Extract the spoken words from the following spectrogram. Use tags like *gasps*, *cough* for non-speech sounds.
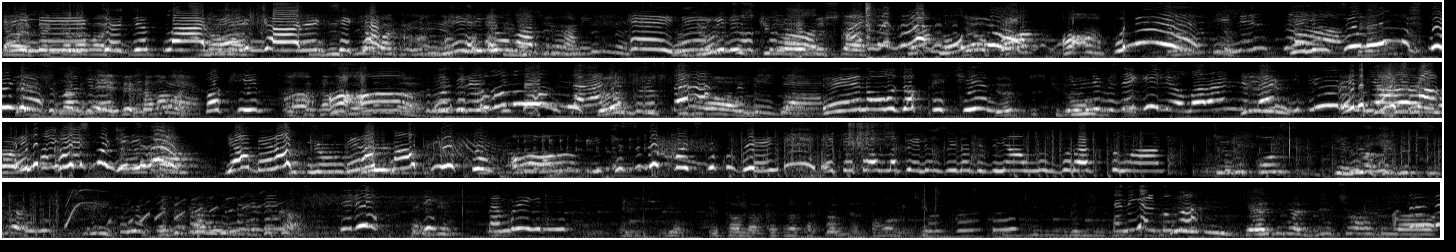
Bak ya, bak. Elif çocuklar Şuna bak. rengarenk Elif'e şeker. bak, Elif. Neye gülüyorlar Elif'e bunlar? gördün mü? Hey neye 400 gülüyorsunuz? kilo olmuşlar. Ya ne oluyor? bak. Aa bu ne? Gördün mü? Pelin su. Pelin ne olmuş böyle? Şuna bir de Efekan'a bak. Bakayım. Efekan'ı gördün mü? Su güreşçisi olmuşlar. Anne 400 gruptan kilo attı almışlar. bize. Ee ne olacak peki? 400 kilo Şimdi olmuşlar. bize geliyorlar anne ben gidiyorum Elif ya. kaçma. Elif kaçma geliver. Ya Berat. Berat ne yapıyorsun? Aa, ikisi de kaçtı Kuzey. Efekan'la Pelinsu'yla bizi yalnız bıraktılar. Çabuk koş. Geliyor Pelin şurada. Şey, Efekan geliyor Efekan. Yürü. Gel gel. Ben buraya gireyim. Elif şuraya. Yatağın arkasına saklanacağız tamam mı? Gir. Gir gir gir. gir. Sen de gel baba. Geldiler zil çaldı ya.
